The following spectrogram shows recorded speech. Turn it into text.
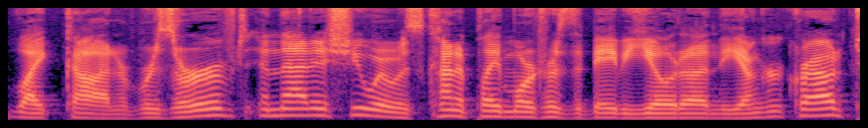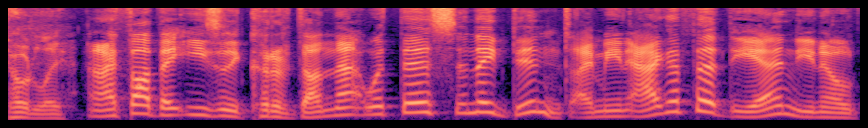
like kind of reserved in that issue where it was kind of played more towards the baby Yoda and the younger crowd. Totally. And I thought they easily could have done that with this, and they didn't. I mean, Agatha at the end, you know,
